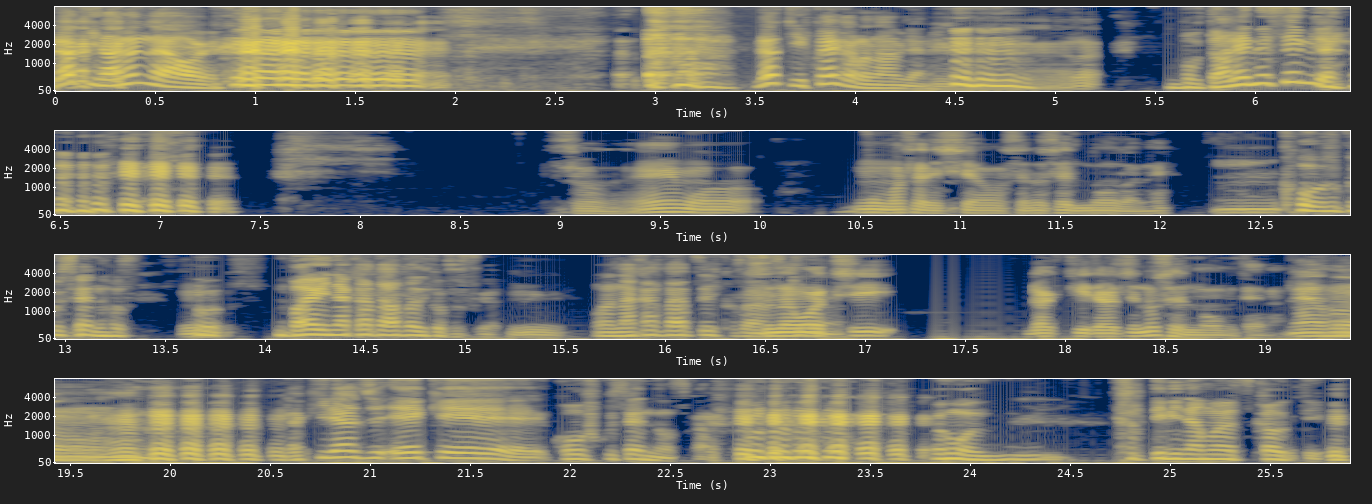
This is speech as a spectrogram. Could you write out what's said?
ラッキー舐めんなよ、おい。ラッキー深いからな、みたいな。もう誰目線みたいな。そうだね。もう、もうまさに幸せの洗脳だね。うん、幸福洗脳。うん倍中田敦彦ですが。うん。まあ、中田敦彦さん好すきな。なわち、ラッキーラジの洗脳みたいな。なるほど。ラキラジ AKA 幸福洗脳ですから。もう、勝手に名前を使うっていう。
